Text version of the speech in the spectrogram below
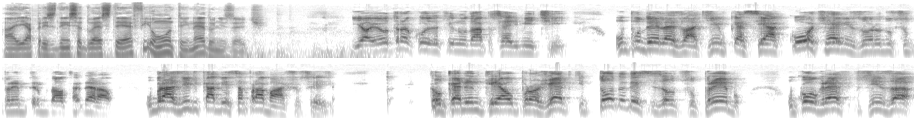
aí a presidência do STF ontem, né, Donizete? E ó, outra coisa que não dá para se admitir. O Poder Legislativo quer ser a Corte Revisora do Supremo Tribunal Federal o Brasil de cabeça para baixo, ou seja, estão querendo criar um projeto que toda decisão do Supremo, o Congresso precisa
